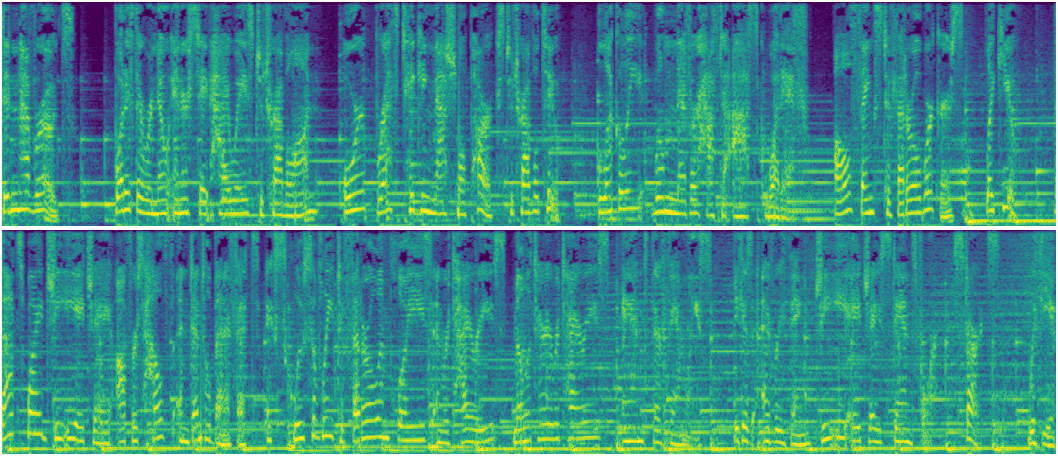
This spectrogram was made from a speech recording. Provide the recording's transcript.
didn't have roads? What if there were no interstate highways to travel on or breathtaking national parks to travel to? Luckily, we'll never have to ask what if, all thanks to federal workers like you. That's why GEHA offers health and dental benefits exclusively to federal employees and retirees, military retirees, and their families. Because everything GEHA stands for starts with you.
